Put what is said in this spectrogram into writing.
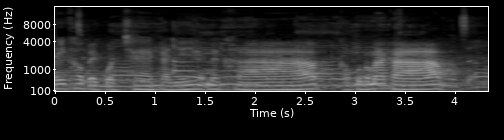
ค์เข้าไปกดแชร์กันเยอะๆนะครับ ขอบคุณมากๆครับ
